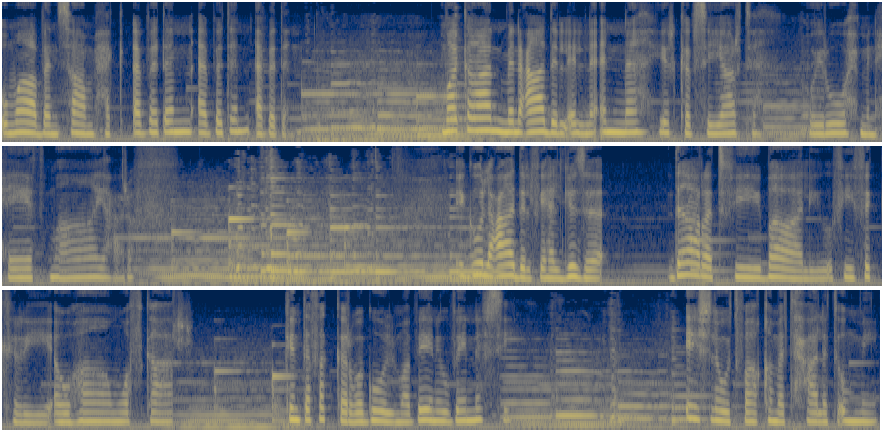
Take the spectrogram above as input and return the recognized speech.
وما بنسامحك. أبدا أبدا أبدا. ما كان من عادل إلا أنه يركب سيارته ويروح من حيث ما يعرف. يقول عادل في هالجزء دارت في بالي وفي فكري أوهام وأفكار. كنت أفكر وأقول ما بيني وبين نفسي إيش لو تفاقمت حالة أمي؟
